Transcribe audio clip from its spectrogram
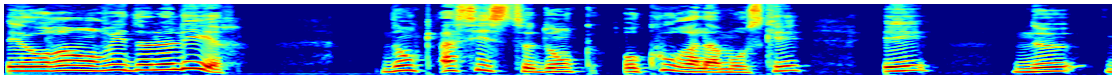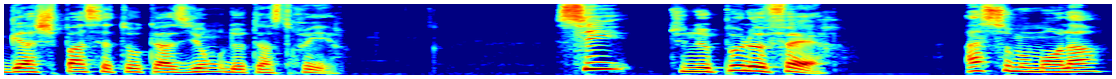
et aura envie de le lire. Donc assiste donc au cours à la mosquée et ne gâche pas cette occasion de t'instruire. Si tu ne peux le faire, à ce moment-là,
